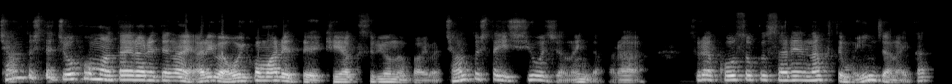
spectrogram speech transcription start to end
ちゃんとした情報も与えられてない、あるいは追い込まれて契約するような場合は、ちゃんとした意思表示じゃないんだから、それは拘束されなくてもいいんじゃないかっ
